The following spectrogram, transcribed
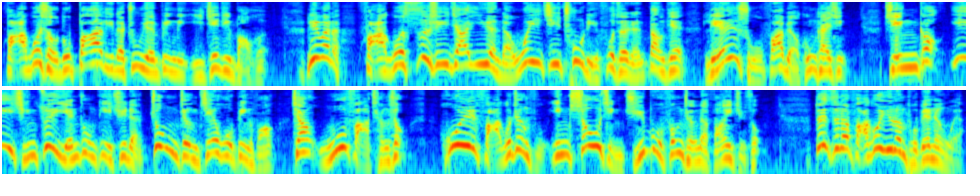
法国首都巴黎的住院病例已接近饱和。另外呢，法国四十一家医院的危机处理负责人当天联署发表公开信，警告疫情最严重地区的重症监护病房将无法承受，呼吁法国政府应收紧局部封城的防疫举措。对此呢，法国舆论普遍认为啊，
